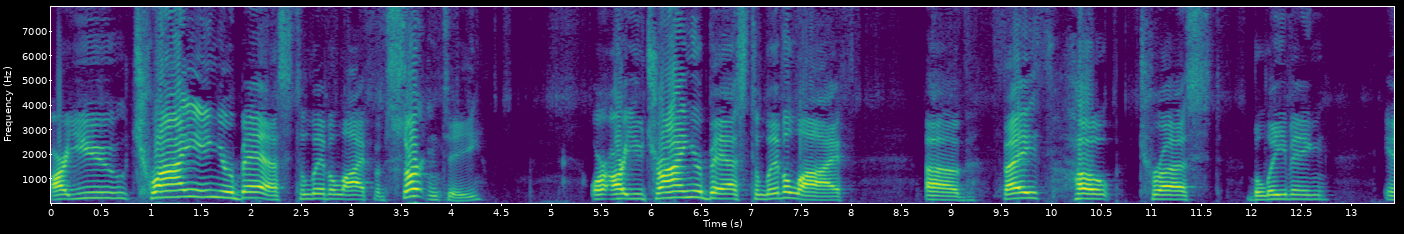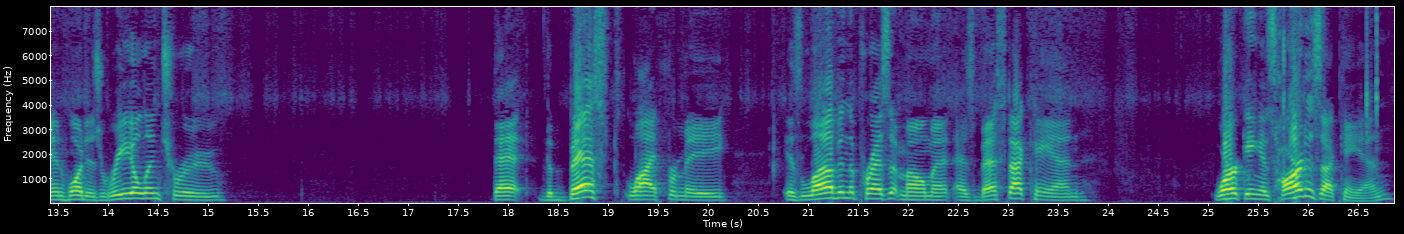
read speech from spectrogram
Are you trying your best to live a life of certainty, or are you trying your best to live a life of faith, hope, trust, believing in what is real and true? That the best life for me is love in the present moment as best I can working as hard as I can,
